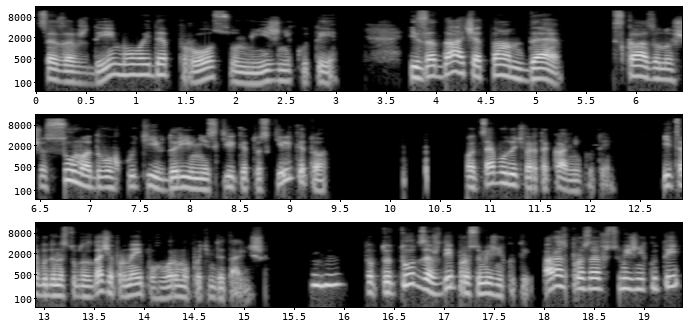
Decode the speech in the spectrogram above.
це завжди мова йде про суміжні кути. І задача там, де сказано, що сума двох кутів дорівнює скільки-то, скільки-то, оце будуть вертикальні кути. І це буде наступна задача, про неї поговоримо потім детальніше. Угу. Тобто тут завжди про суміжні кути. А раз про суміжні кути,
